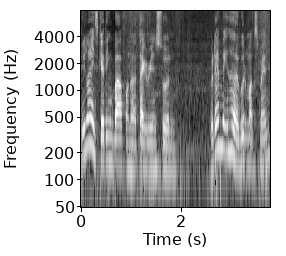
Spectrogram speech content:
Layla is getting buff on her attack range soon. Will that make her a good marksman?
